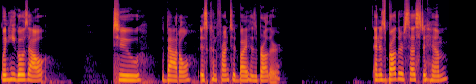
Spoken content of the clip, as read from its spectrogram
when he goes out to the battle, is confronted by his brother. And his brother says to him,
